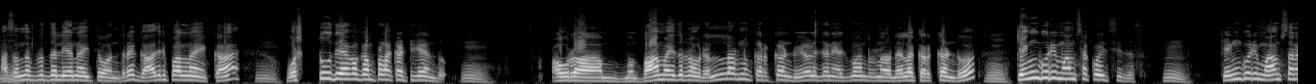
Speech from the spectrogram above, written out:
ಆ ಸಂದರ್ಭದಲ್ಲಿ ಏನಾಯ್ತು ಅಂದ್ರೆ ಗಾದ್ರಿ ನಾಯಕ ಹ್ಮ್. ಅಷ್ಟು ದೇವ ಗಂಪಳ ಕಟ್ಟಿಗೆ ಅಂದು. ಅವ್ರ ಬಾಮ ಇದ್ರು ಅವ್ರೆಲ್ಲರನ್ನು ಕರ್ಕೊಂಡು ಏಳು ಜನ ಯಜಮಾನ್ರನ್ನ ಅವ್ರನ್ನೆಲ್ಲ ಕರ್ಕೊಂಡು ಕೆಂಗುರಿ ಮಾಂಸ ಕೊಯ್ಸಿದ ಸರ್. ಕೆಂಗುರಿ ಮಾಂಸನ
